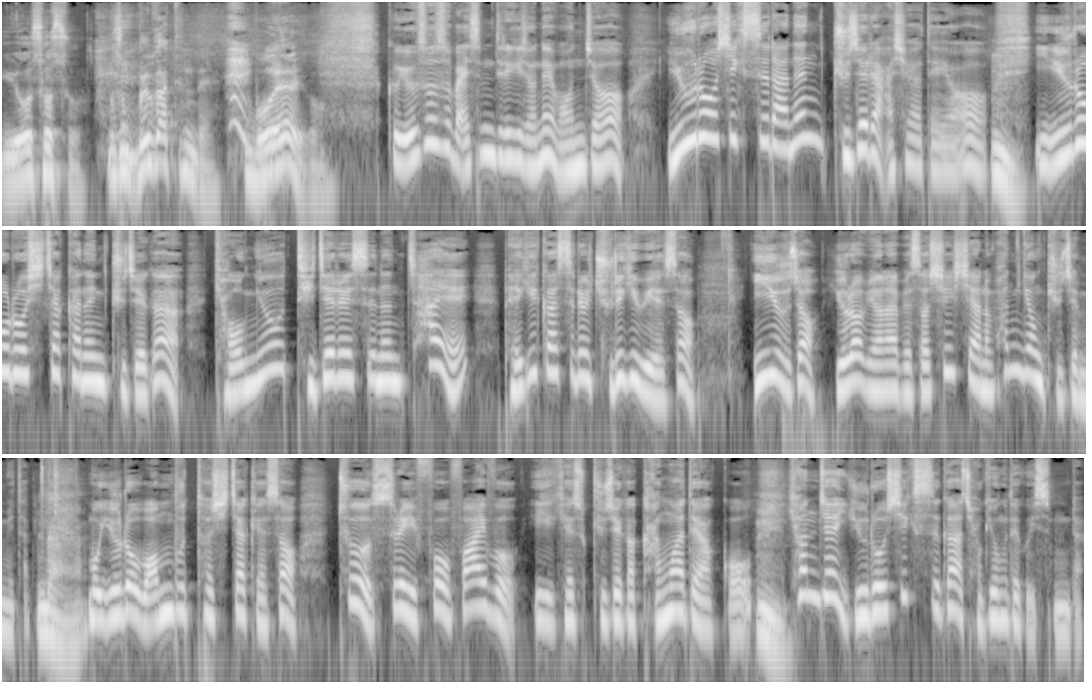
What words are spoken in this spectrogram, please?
요소수 무슨 물 같은데 뭐예요 이거? 그 요소수 말씀드리기 전에 먼저 유로 6라는 규제를 아셔야 돼요. 음. 이 유로로 시작하는 규제가 경유, 디젤을 쓰는 차에 배기가스를 줄이기 위해서 EU죠. 유럽 연합에서 실시하는 환경 규제입니다. 네. 뭐 유로 1부터 시작해서 2, 3, 4, 5 이게 계속 규제가 강화되었고 음. 현재 유로 6가 적용되고 있습니다.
